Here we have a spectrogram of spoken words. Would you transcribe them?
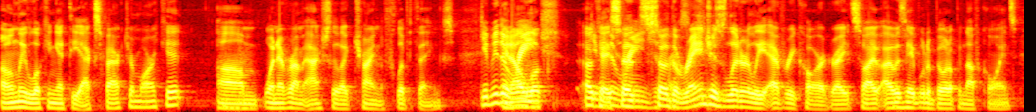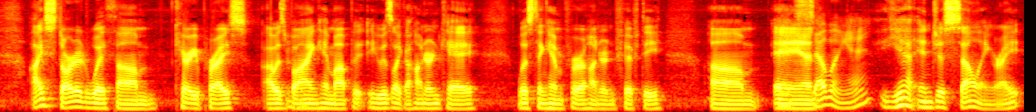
only looking at the X Factor market. Um, Whenever I'm actually like trying to flip things, Mm-hmm. Give me the And range. look- okay, the so range so the range is literally every card, right? So I, I was able to build up enough coins. I started with um, Carey Price. I was buying him up. He was like 100k, listing him for 150. Um, and selling, eh? yeah, and just selling, right?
